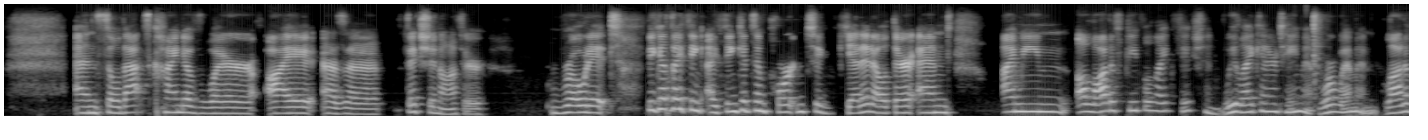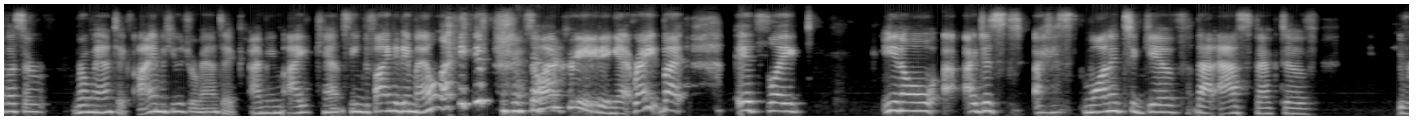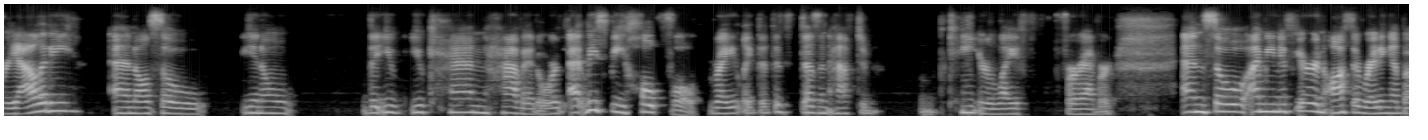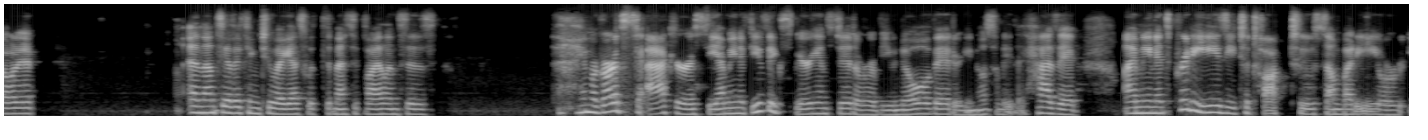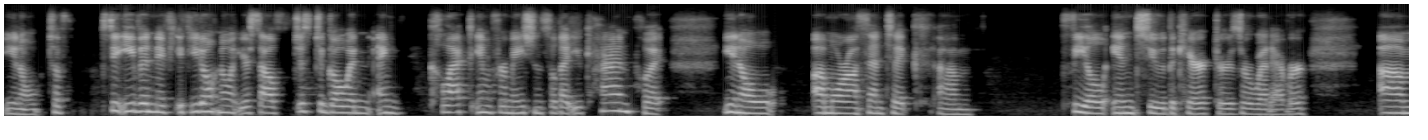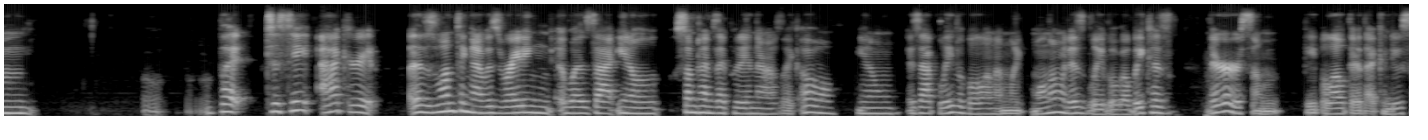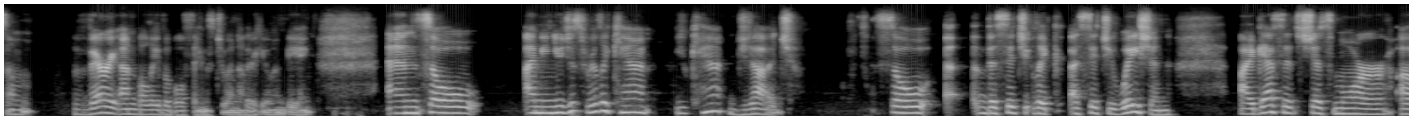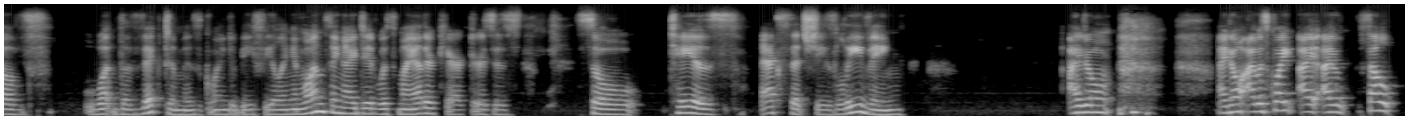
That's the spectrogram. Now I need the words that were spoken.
And so that's kind of where I, as a fiction author, wrote it because I think I think it's important to get it out there. And I mean, a lot of people like fiction. We like entertainment. We're women. A lot of us are romantics. I'm a huge romantic. I mean, I can't seem to find it in my own life. so I'm creating it, right? But it's like, you know, I just I just wanted to give that aspect of reality and also you know that you you can have it or at least be hopeful right? Like that this doesn't have to taint your life forever. And so i mean if you're an author writing about it and that's the other thing too i guess with domestic violence is in regards to accuracy i mean if you've experienced it or if you know of it or you know somebody that has it i mean it's pretty easy to talk to somebody or you know to to even if, if you don't know it yourself just to go and and collect information so that you can put you know a more authentic um, feel into the characters or whatever. Um but to say accurate is one thing i was writing was that you know sometimes i put in there i was like oh you know is that believable? And i'm like well no it is believable because there are some people out there that can do some very unbelievable things to another human being. And so I mean, you just really can't you can't judge. So uh, the situ like a situation, I guess it's just more of what the victim is going to be feeling. And one thing I did with my other characters is so Taya's ex that she's leaving, I don't I don't I was quite I I felt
